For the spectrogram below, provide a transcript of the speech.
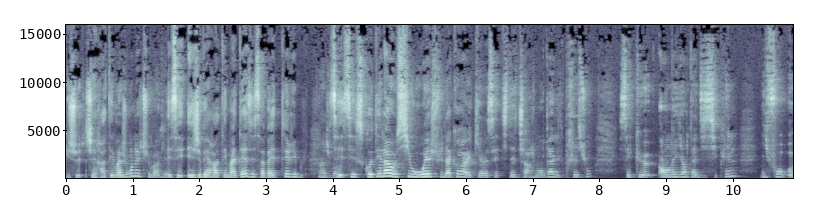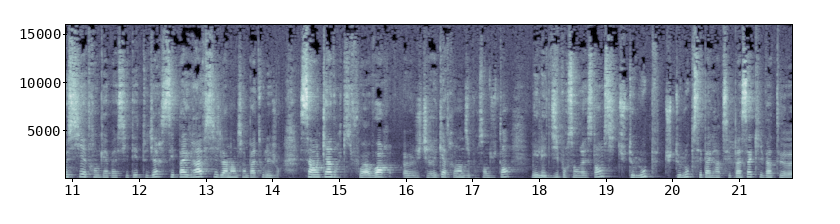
je- j'ai raté ma journée, tu vois. Et, je vais rater ma thèse et ça va être terrible. Ouais, c'est ce côté-là aussi où, ouais, je suis d'accord avec euh, cette idée de charge mentale et de pression. C'est que en ayant ta discipline, il faut aussi être en capacité de te dire c'est pas grave si je la maintiens pas tous les jours. C'est un cadre qu'il faut avoir, euh, je dirais 90% du temps, mais les 10% restants, si tu te loupes, tu te loupes, c'est pas grave. C'est pas ça qui va te,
